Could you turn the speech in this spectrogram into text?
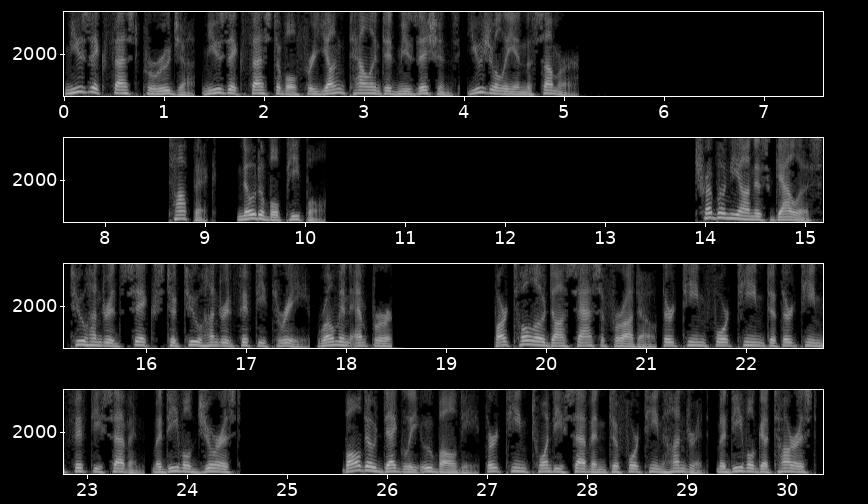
Music Fest Perugia, music festival for young talented musicians, usually in the summer. Notable people Trebonianus Gallus 206 253 Roman emperor Bartolo da Sassoferrato 1314 1357 medieval jurist Baldo degli Ubaldi 1327 1400 medieval guitarist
